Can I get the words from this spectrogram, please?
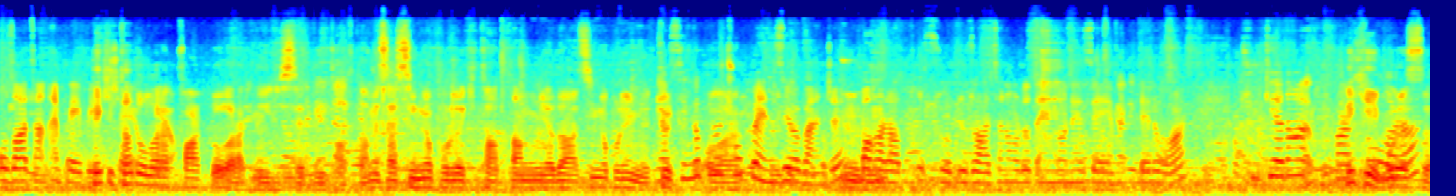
O zaten epey bir Peki şey tad yapıyor. olarak farklı olarak ne hissettin tatta? Mesela Singapur'daki tattan ya da Singapur değil mi? Türk Singapur'a olarak. çok benziyor bence. Baharat usulü zaten. Orada da Endonezya yemekleri var. Türkiye'den farklı Peki olarak burası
